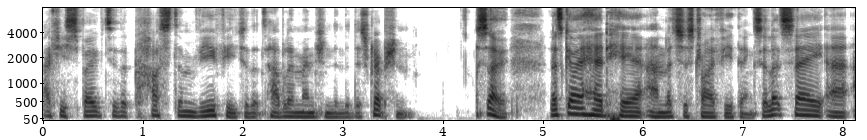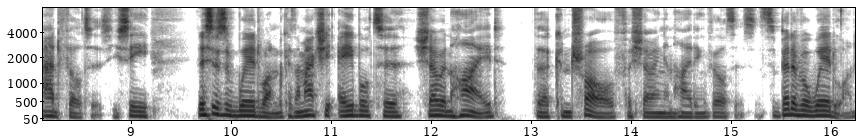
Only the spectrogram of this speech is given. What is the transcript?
actually spoke to the custom view feature that Tableau mentioned in the description. So let's go ahead here and let's just try a few things. So let's say uh, add filters. You see, this is a weird one because I'm actually able to show and hide the control for showing and hiding filters. It's a bit of a weird one.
